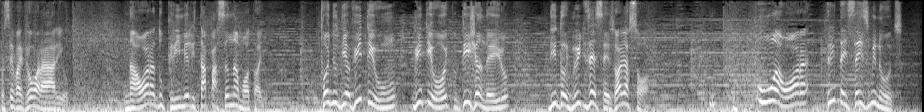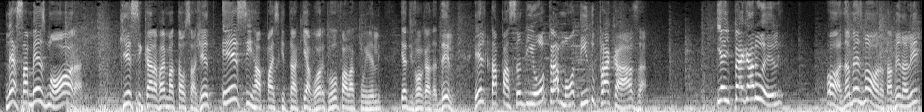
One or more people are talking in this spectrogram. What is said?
você vai ver o horário. Na hora do crime, ele está passando na moto, olha. Foi no dia 21, 28 de janeiro de 2016, olha só. Uma hora 36 minutos. Nessa mesma hora que esse cara vai matar o sargento, esse rapaz que está aqui agora, que eu vou falar com ele, e advogada dele, ele tá passando em outra moto indo para casa. E aí pegaram ele. Ó, na mesma hora, tá vendo ali?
